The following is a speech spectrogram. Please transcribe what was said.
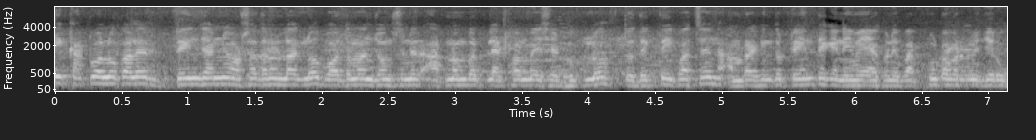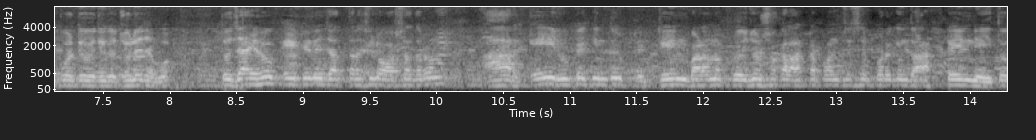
এই কাটোয়া লোকালের ট্রেন জার্নি অসাধারণ লাগল। বর্তমান জংশনের আট নম্বর প্ল্যাটফর্মে এসে ঢুকলো। তো দেখতেই পাচ্ছেন, আমরা কিন্তু ট্রেন থেকে নেমে এখন এবার ফুট ওভার ব্রিজের উপর দিয়ে ওইদিকে চলে যাব। তো যাই হোক, এই ট্রেনের যাত্রা ছিল অসাধারণ। আর এই রুটে কিন্তু ট্রেন বাড়ানো প্রয়োজন সকাল আটটা পঞ্চাশের পরে কিন্তু আর ট্রেন নেই। তো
